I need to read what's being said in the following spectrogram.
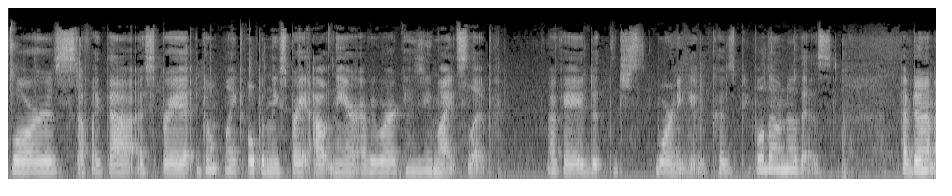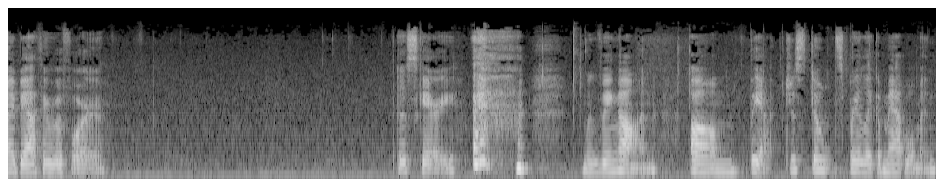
Floors, stuff like that. I spray it. Don't like openly spray it out in the air everywhere because you might slip. Okay, just warning you because people don't know this. I've done it in my bathroom before. It's scary. Moving on. Um, but yeah, just don't spray like a madwoman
